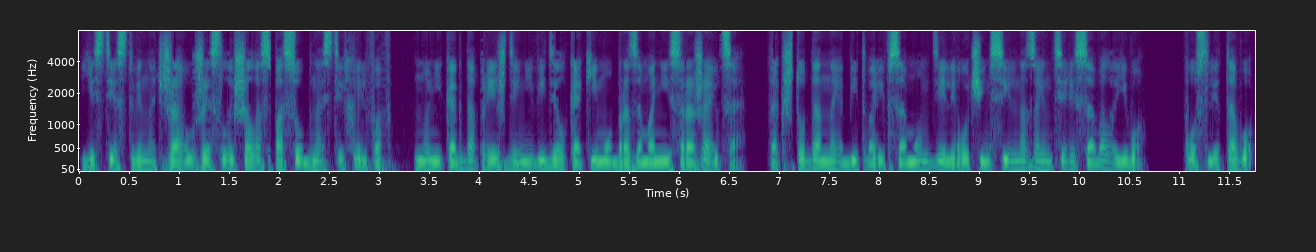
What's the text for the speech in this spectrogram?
Естественно Джа уже слышал о способностях эльфов, но никогда прежде не видел каким образом они сражаются, так что данная битва и в самом деле очень сильно заинтересовала его. После того,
